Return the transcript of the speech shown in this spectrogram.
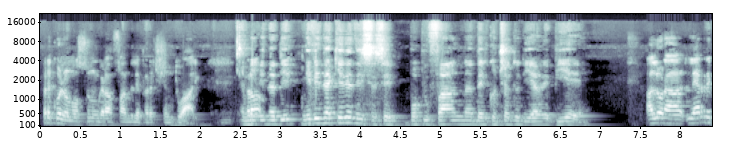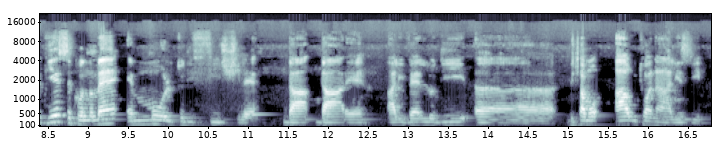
Per quello non sono un gran fan delle percentuali. Però... Mi, viene mi, viene da chiederti se sei un po' più fan del concetto di RPE. Allora, l'RPE secondo me è molto difficile da dare a livello di, eh, diciamo, autoanalisi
